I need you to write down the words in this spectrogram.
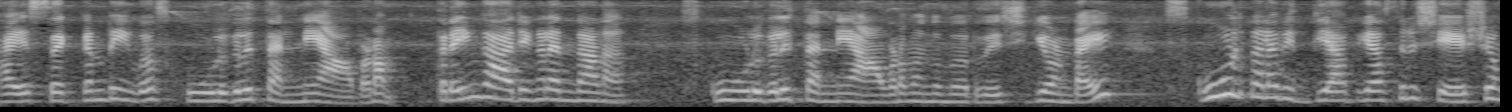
ഹയർ സെക്കൻഡറി ഇവ സ്കൂളുകളിൽ തന്നെ ആവണം. ഇത്രയും കാര്യങ്ങൾ എന്താണ്? സ്കൂളുകളിൽ തന്നെ ആവണമെന്ന് നിർദ്ദേശിക്കുകയുണ്ടായി. സ്കൂൾ തല വിദ്യാഭ്യാസത്തിന് ശേഷം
